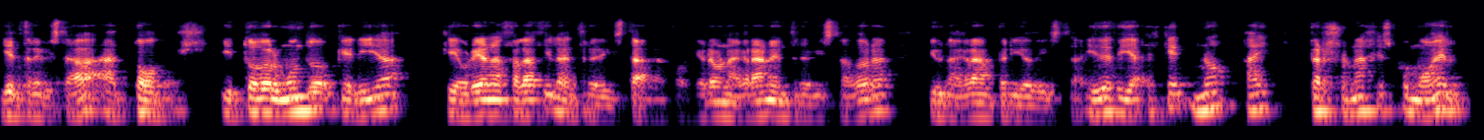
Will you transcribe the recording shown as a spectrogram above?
y entrevistaba a todos. Y todo el mundo quería que Oriana Falaci la entrevistara, porque era una gran entrevistadora y una gran periodista. Y decía, es que no hay personajes como él.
